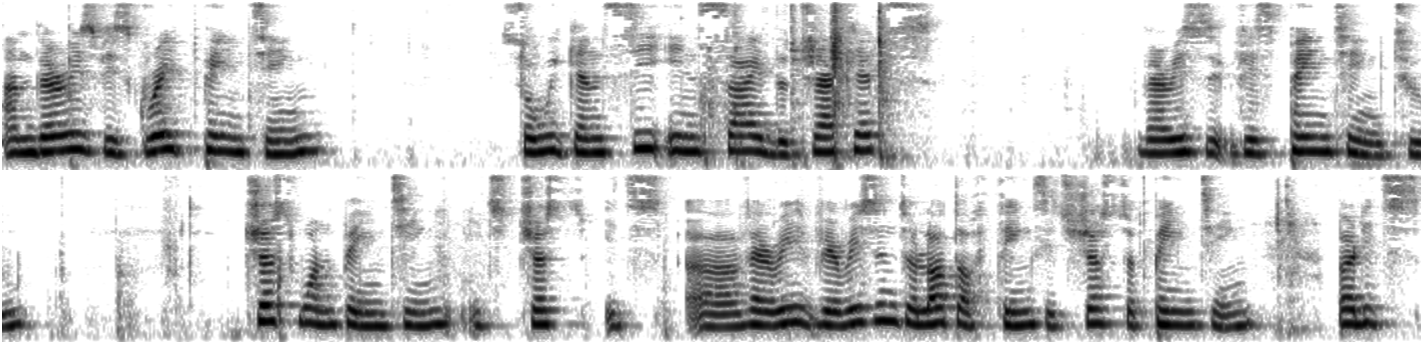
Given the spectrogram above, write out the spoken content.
And there is this great painting so we can see inside the jacket there is this painting too. Just one painting. It's just it's uh very there isn't a lot of things. It's just a painting. But it's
